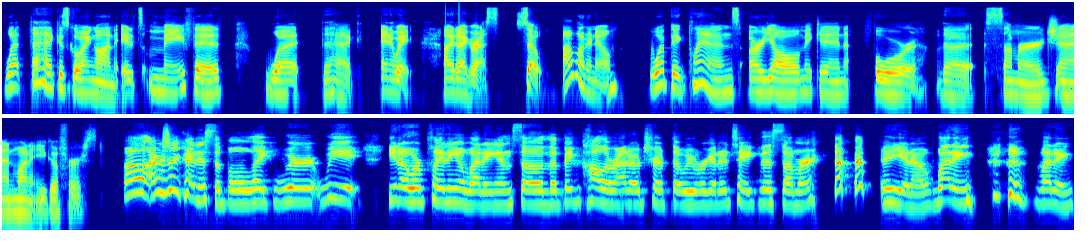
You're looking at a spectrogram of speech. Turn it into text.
What the heck is going on? It's May 5th. What the heck? Anyway, I digress. So, I want to know what big plans are y'all making for the summer? Jen, why don't you go first? Well, ours are kind of simple. Like we're we, you know, we're planning a wedding, and so the big Colorado trip that we were going to take this summer, you know, wedding, wedding.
